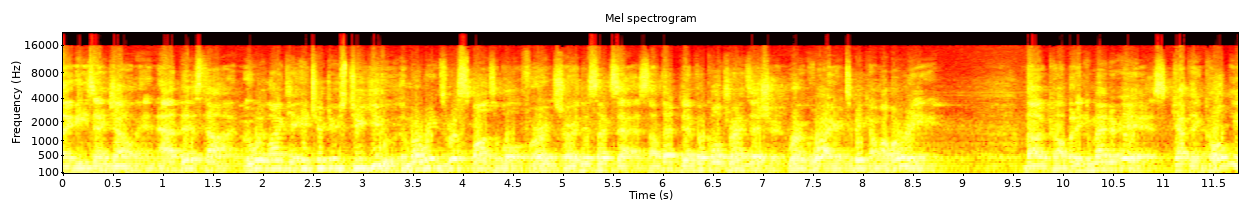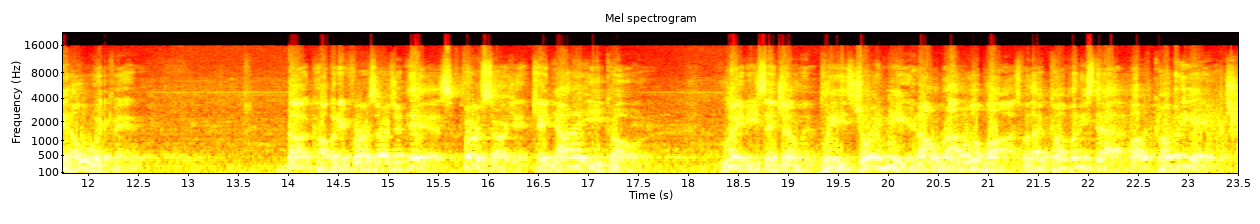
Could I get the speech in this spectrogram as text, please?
Ladies and gentlemen, at this time, we would like to introduce to you the Marines responsible for ensuring the success of the difficult transition required to become a Marine. The company commander is Captain Colby L. Wickman. The company first sergeant is First Sergeant Kenyatta E. Cone. Ladies and gentlemen, please join me in a round of applause for the company staff of Company H.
